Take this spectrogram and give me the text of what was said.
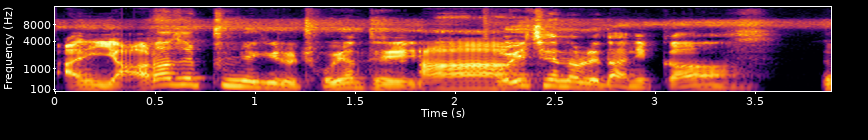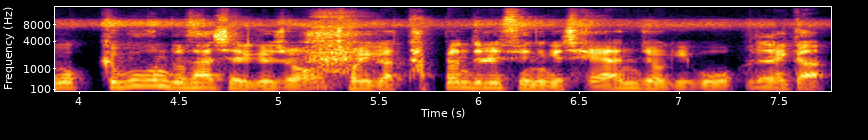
아니 야라 제품 얘기를 저희한테 아, 저희 채널에 다니까 뭐 그 부분도 사실 그죠. 저희가 답변 드릴 수 있는 게 제한적이고, 네. 그러니까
